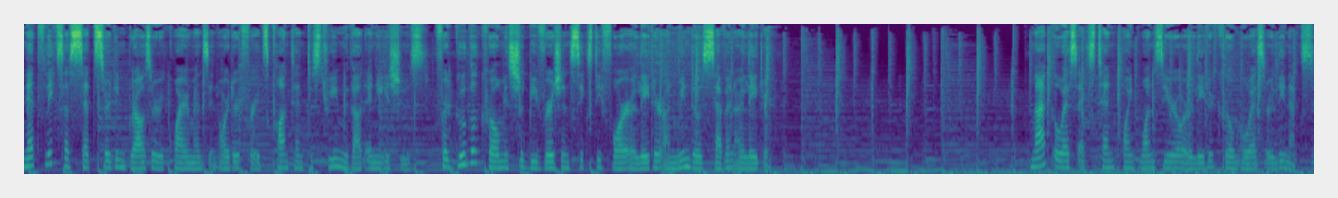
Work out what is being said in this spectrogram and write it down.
Netflix has set certain browser requirements in order for its content to stream without any issues. For Google Chrome, it should be version 64 or later on Windows 7 or later. Mac OS X 10.10 or later Chrome OS or Linux.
